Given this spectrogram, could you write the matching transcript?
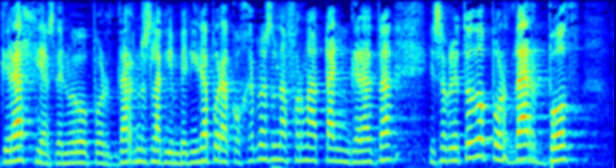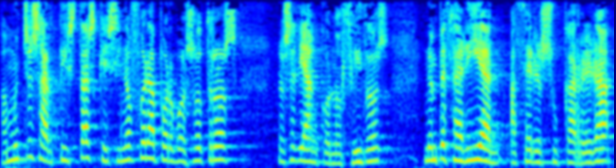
Gracias de nuevo por darnos la bienvenida, por acogernos de una forma tan grata y sobre todo por dar voz a muchos artistas que si no fuera por vosotros no serían conocidos, no empezarían a hacer su carrera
